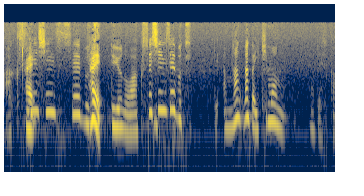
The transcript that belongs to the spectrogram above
悪性新生物はいっていうのは、悪性新生物ってあのなんなんか生き物ですか？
